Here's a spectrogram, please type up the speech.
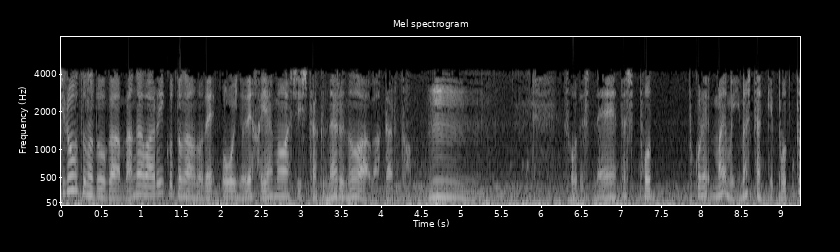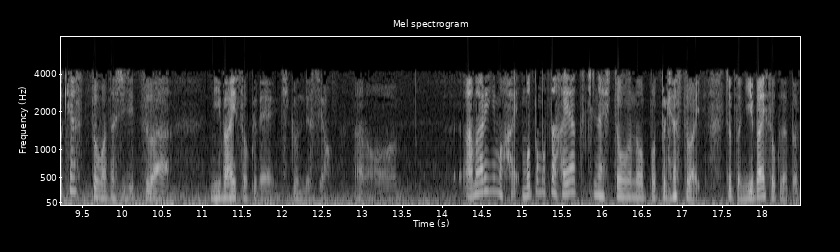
素人の動画は間が悪いことがあるので多いので早回ししたくなるのはわかると。うーん、そうですね。私、ポッこれ前も言いましたっけ？ポッドキャストを私実は2倍速で聞くんですよ。あのあまりにももともと早口な人のポッドキャストはちょっと2倍速だと聞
